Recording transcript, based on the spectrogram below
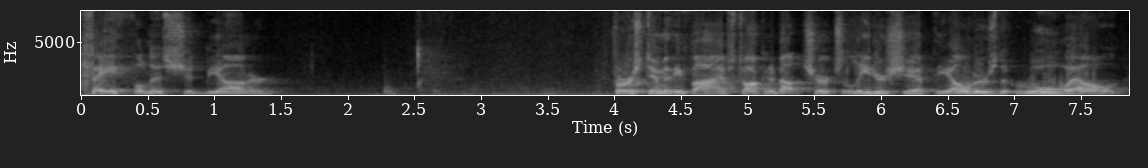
Faithfulness should be honored. 1 Timothy 5 is talking about church leadership, the elders that rule well.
